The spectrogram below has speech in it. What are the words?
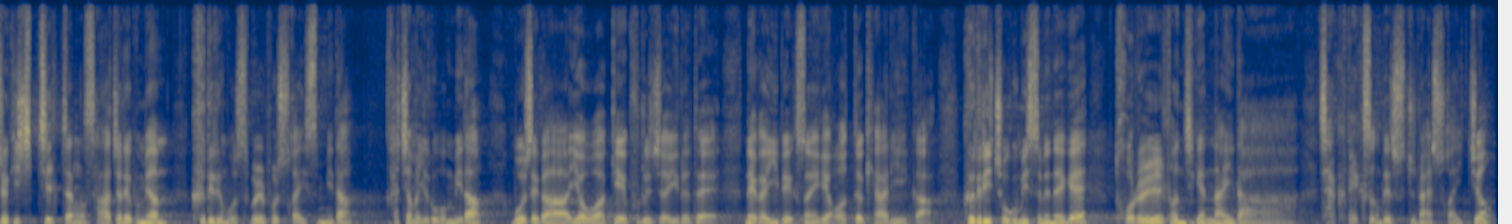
이렇게 17장 4절에 보면 그들의 모습을 볼 수가 있습니다. 같이 한번 읽어봅니다. 모세가 여호와께 부르짖어 이르되 내가 이 백성에게 어떻게 하리이까 그들이 조금 있으면 내게 돌을 던지겠나이다. 자, 그 백성들의 수준을 알 수가 있죠.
